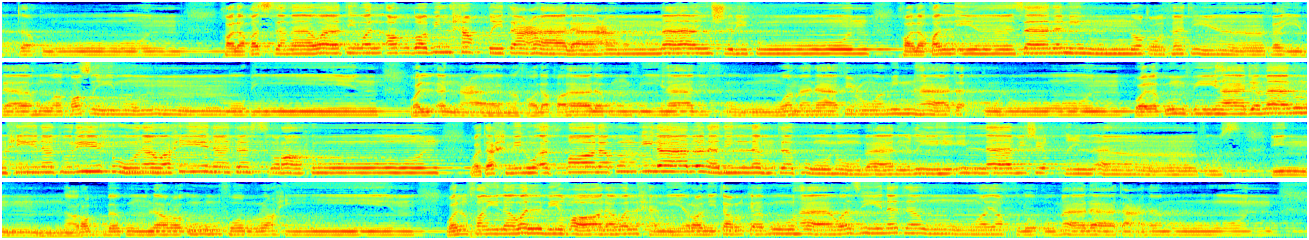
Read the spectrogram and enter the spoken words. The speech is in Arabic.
فاتقون. خلق السماوات والأرض بالحق تعالى عما يشركون. خلق الإنسان من نطفة فإذا هو خصيم مبين. والأنعام خلقها لكم فيها دفء ومنافع ومنها تأكلون. ولكم فيها جمال حين تريحون وحين تسرحون وتحمل أثقالكم إلى بلد لم تكونوا بالغيه إلا بشق الأنفس إن ربكم لرؤوف رحيم والخيل والبغال والحمير لتركبوها وزينة ويخلق ما لا تعلمون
